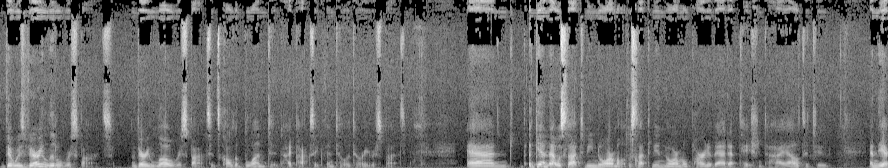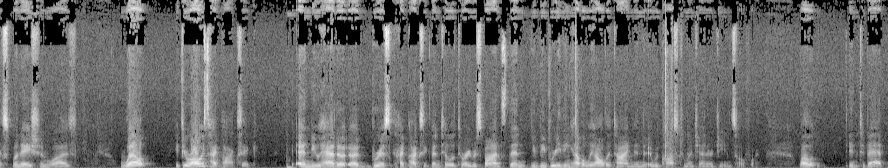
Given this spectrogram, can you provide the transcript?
there was very little response, very low response. It's called a blunted hypoxic ventilatory response. And again, that was thought to be normal. It was thought to be a normal part of adaptation to high altitude. And the explanation was well, if you're always hypoxic, and you had a, a, brisk hypoxic ventilatory response, then you'd be breathing heavily all the time and it would cost too much energy and so forth. Well, in Tibet,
